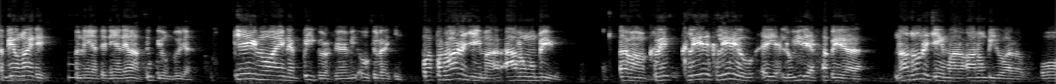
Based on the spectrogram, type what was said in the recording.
အပြုံလိုက်တယ်မနေ့ကတနေ့ကသူ့ပြုံတွေ့တယ်ပြေးလွှိုင်းနဲ့ပြီးပြီးတော့ပြန်ပြီးအုပ်စုလိုက်ကြီးပထမတစ်ချိန်မှာအားလုံးမပြီးဘူးအဲ့မှာကလေးကလေးကလေးတွေကိုအဲ့လူကြီးတွေဖတ်ပေးတာနောက်ဆုံးတစ်ချိန်မှာအားလုံးပြီးသွားတော့ဘုံ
